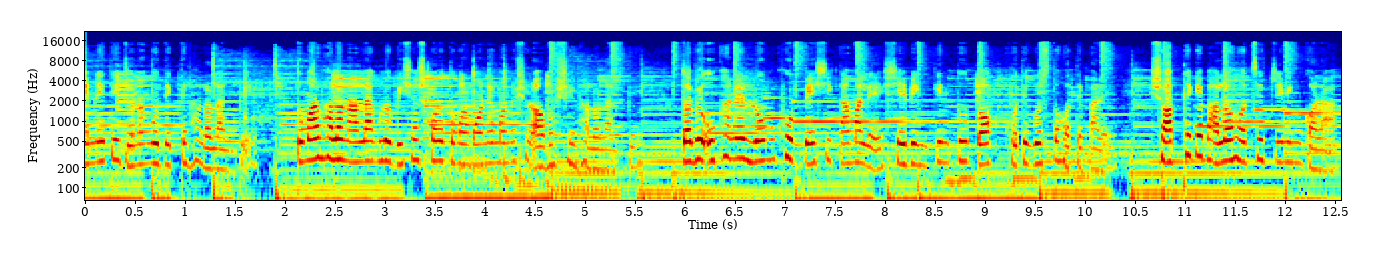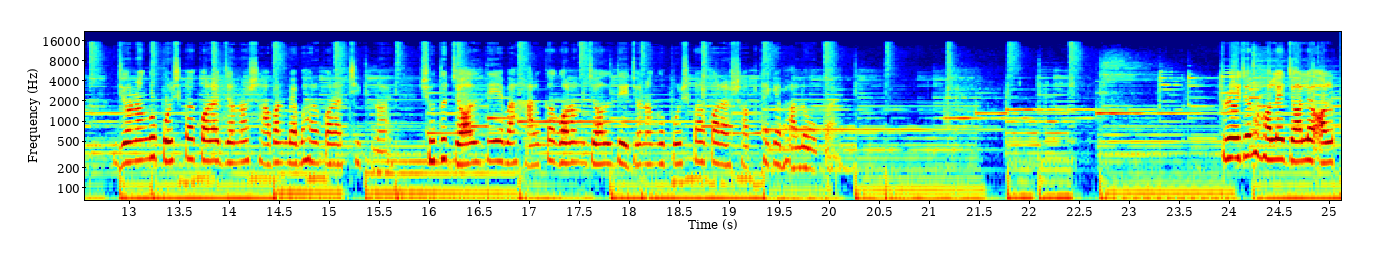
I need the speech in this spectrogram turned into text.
এমনিতেই যৌনাঙ্গ দেখতে ভালো লাগবে। তোমার ভালো না লাগলেও বিশ্বাস করো, তোমার মনের মানুষের অবশ্যই ভালো লাগবে। তবে ওখানের লোম খুব বেশি কামালে শেভিং কিন্তু ত্বক ক্ষতিগ্রস্ত হতে পারে। সব থেকে ভালো হচ্ছে ট্রিমিং করা। যৌনাঙ্গ পরিষ্কার করার জন্য সাবান ব্যবহার করা ঠিক নয়। শুধু জল দিয়ে বা হালকা গরম জল দিয়ে যৌনাঙ্গ পরিষ্কার করা সব থেকে ভালো উপায়। প্রয়োজন হলে জলে অল্প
